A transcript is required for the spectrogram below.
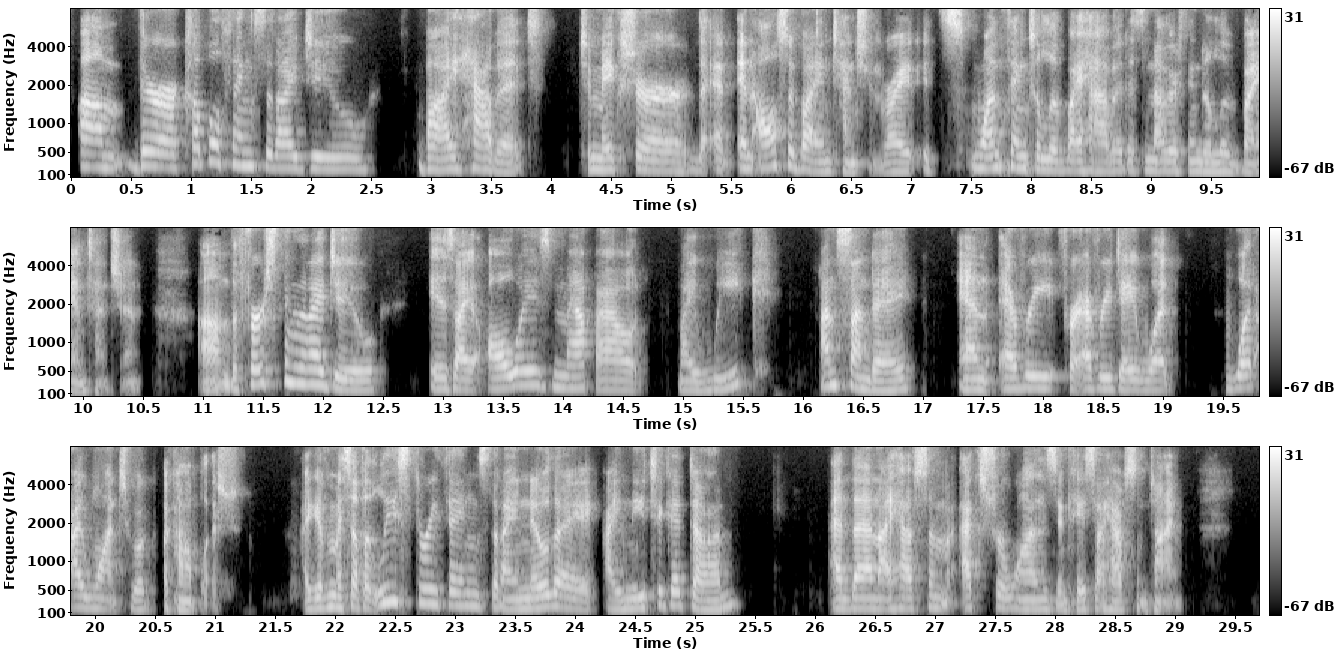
Um, there are a couple things that I do by habit to make sure that and, and also by intention right? It's one thing to live by habit it's another thing to live by intention. Um, the first thing that i do is i always map out my week on sunday and every for every day what what i want to accomplish. I give myself at least three things that i know that I, I need to get done and then i have some extra ones in case i have some time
